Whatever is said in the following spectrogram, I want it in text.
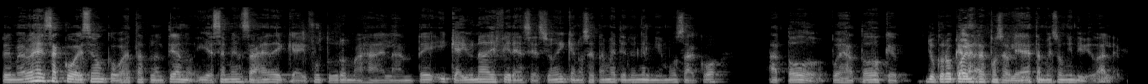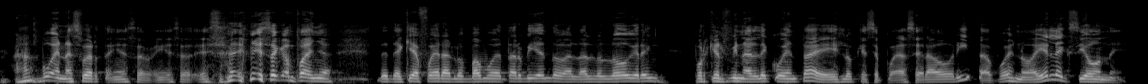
primero es esa cohesión que vos estás planteando y ese mensaje de que hay futuro más adelante y que hay una diferenciación y que no se está metiendo en el mismo saco a todos, pues a todos que yo creo que las responsabilidades también son individuales. Buena suerte en esa, en esa, campaña. Desde aquí afuera los vamos a estar viendo, a lo logren, porque al final de cuentas es lo que se puede hacer ahorita. Pues no hay elecciones.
